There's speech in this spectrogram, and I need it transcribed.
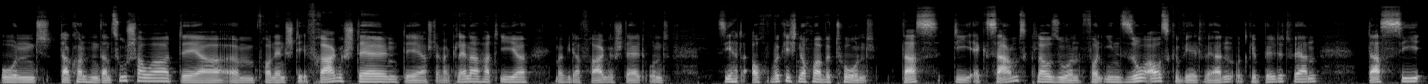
Und da konnten dann Zuschauer der ähm, Frau Nennstehl Fragen stellen. Der Stefan Klenner hat ihr immer wieder Fragen gestellt. Und sie hat auch wirklich nochmal betont, dass die Examensklausuren von ihnen so ausgewählt werden und gebildet werden, dass sie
